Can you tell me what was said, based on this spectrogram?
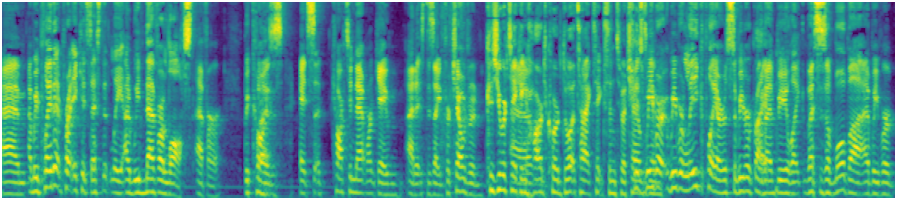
Um, and we played it pretty consistently, and we never lost ever because it's a Cartoon Network game and it's designed for children. Because you were taking um, hardcore Dota tactics into a child's Because we game. were we were league players, so we were going Right. to be like, "This is a MOBA," and we were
